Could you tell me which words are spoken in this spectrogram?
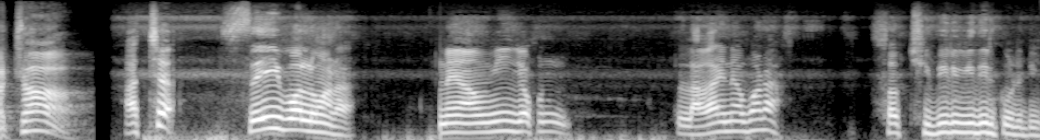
আচ্ছা। আচ্ছা সেই বল মারা। মানে আমি যখন লাগাই না পারা সব ছিদির বিদির করে দিই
